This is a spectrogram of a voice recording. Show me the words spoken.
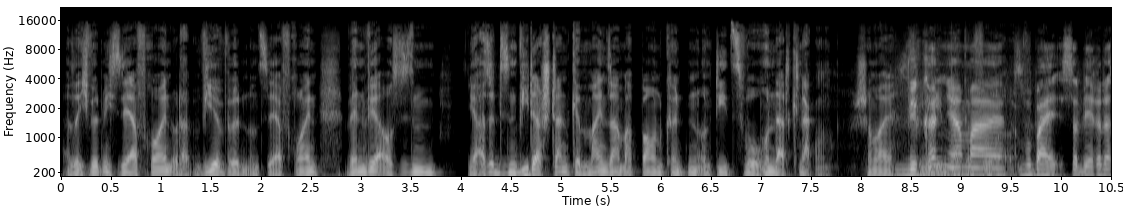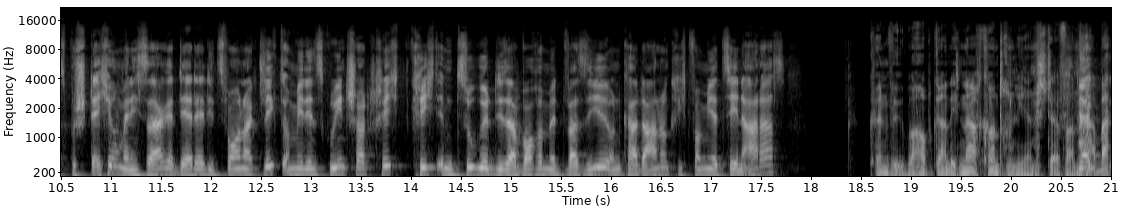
Also ich würde mich sehr freuen oder wir würden uns sehr freuen, wenn wir aus diesem ja, also diesen Widerstand gemeinsam abbauen könnten und die 200 knacken schon mal. Wir können ja mal, wobei, ist, wäre das Bestechung, wenn ich sage, der, der die 200 klickt und mir den Screenshot kriegt, kriegt im Zuge dieser Woche mit Vasil und Cardano, kriegt von mir 10 Adas? können wir überhaupt gar nicht nachkontrollieren, Stefan. Aber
